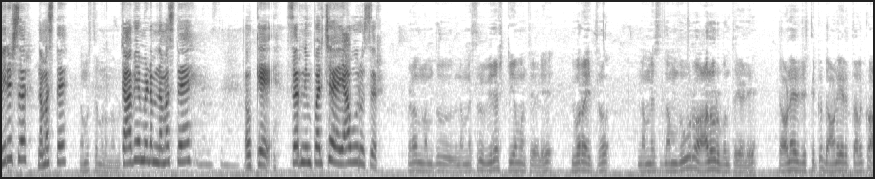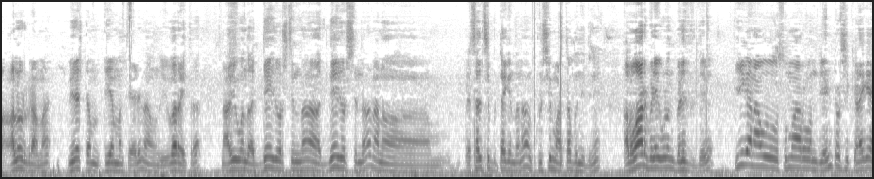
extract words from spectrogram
ವೀರೇಶ್ ಸರ್ ನಮಸ್ತೆ. ನಮಸ್ತೆ ಮೇಡಮ್ ಕಾವ್ಯ ಮೇಡಮ್ ನಮಸ್ತೆ. ಓಕೆ ಸರ್ ನಿಮ್ಮ ಪರಿಚಯ ಯಾವ ಊರು ಸರ್ ಮೇಡಮ್ ನಮ್ಮದು ನಮ್ಮ ಹೆಸರು ವೀರೇಶ್ ಟಿ ಎಂ ಅಂತ ಹೇಳಿ. ಯುವ ರೈತರು. ನಮ್ಮ ಹೆಸರು ನಮ್ಮದು ಊರು ಆಲೂರು ಅಂತ ಹೇಳಿ. ದಾವಣಗೆರೆ ಡಿಸ್ಟಿಕ್ ದಾವಣಗೆರೆ ತಾಲೂಕು ಆಲೂರು ಗ್ರಾಮ. ವೀರೇಶ್ ಟಮ್ ಟಿ ಎಂ ಅಂತ ಹೇಳಿ ನಾವು ಯುವ ರೈತರು ನಾವೀಗ ಒಂದು ಹದಿನೈದು ವರ್ಷದಿಂದ ಹದಿನೈದು ವರ್ಷದಿಂದ ನಾನು ಎಸ್ ಎಲ್ ಸಿ ಬಿಟ್ಟಾಗಿಂದ ಕೃಷಿ ಮಾಡ್ತಾ ಬಂದಿದ್ದೀನಿ. ಹಲವಾರು ಬೆಳೆಗಳನ್ನು ಬೆಳೆದಿದ್ದೇವೆ. ಈಗ ನಾವು ಸುಮಾರು ಒಂದು ಎಂಟು ವರ್ಷ ಕೆಳಗೆ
